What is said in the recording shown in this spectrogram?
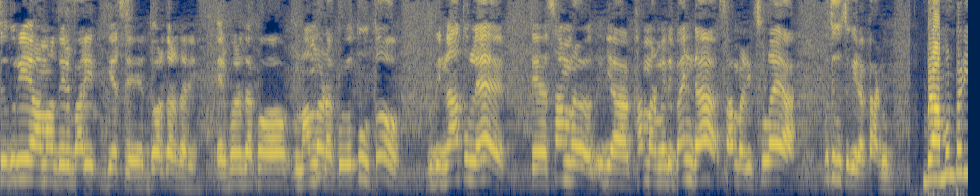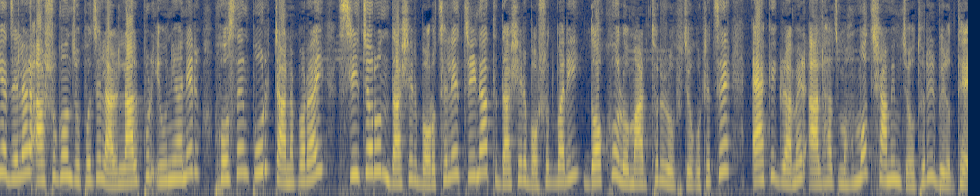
চৌধুরী আমাদের বাড়ি গেছে দরজার ধারে। এরপরে দেখো, মামলাটা কেউ তুলতো যদি না তুলে খাম্বার মধ্যে বাইন্দা, সামরারি চুলাইয়া কুচি কুচি করে কাটুন ব্রাহ্মণবাড়িয়া জেলার আশুগঞ্জ উপজেলার লালপুর ইউনিয়নের হোসেনপুর, টানাপড়ায় শ্রীচরণ দাসের বড় ছেলে ত্রিনাথ দাসের বসতবাড়ি দখল ও মারধরের অভিযোগ উঠেছে একই গ্রামের আলহাজ মোহাম্মদ শামীম চৌধুরীর বিরুদ্ধে।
